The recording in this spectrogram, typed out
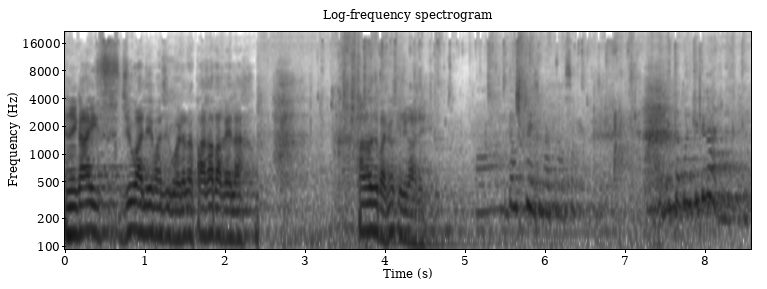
आणि गाईस जीव आली माझी घोड्याला पागा बघायला. पागा पाणी किती गार आहे एकदम फ्रीज मधलं असं इथं पण किती गार लागते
